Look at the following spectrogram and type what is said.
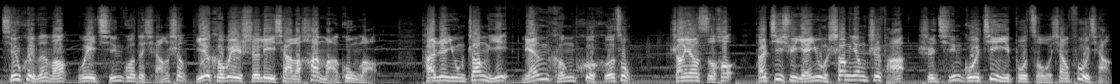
秦惠文王为秦国的强盛也可谓是立下了汗马功劳。他任用张仪连横破合纵，商鞅死后，他继续沿用商鞅之法，使秦国进一步走向富强。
